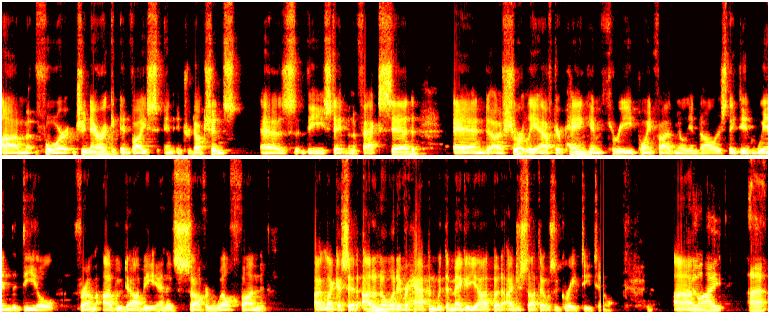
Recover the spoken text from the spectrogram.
um, for generic advice and introductions, as the statement of facts said. And uh, shortly after paying him $3.5 million, they did win the deal from Abu Dhabi and its sovereign wealth fund. Like I said, I don't know whatever happened with the mega yacht, but I just thought that was a great detail. Um, you know, I, I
